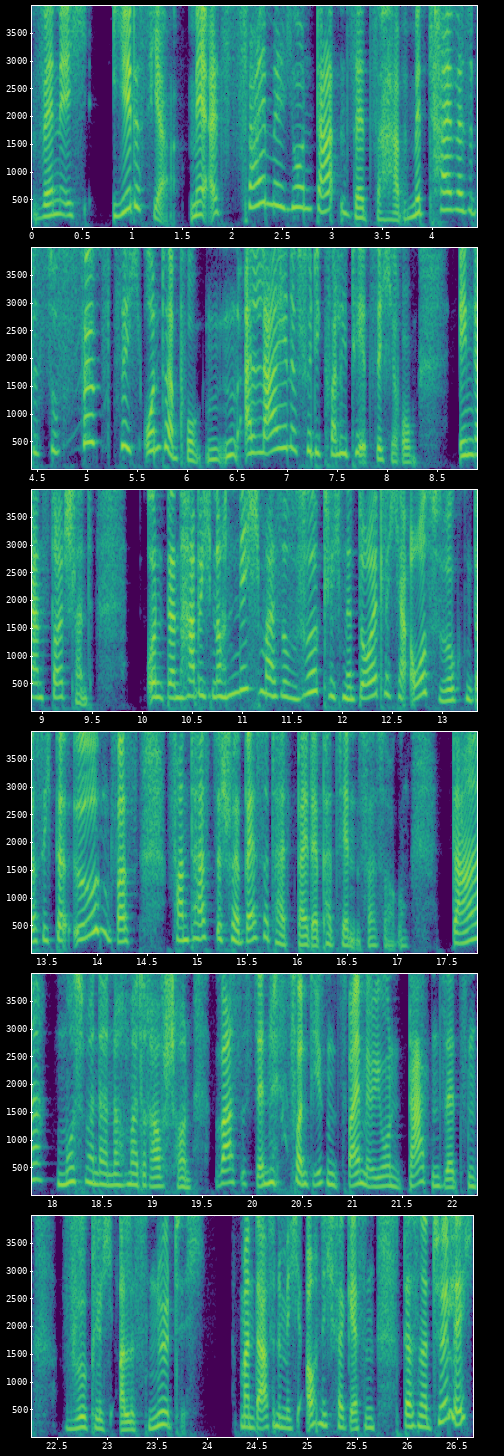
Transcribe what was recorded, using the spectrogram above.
wenn ich jedes Jahr mehr als zwei Millionen Datensätze habe, mit teilweise bis zu 50 Unterpunkten, alleine für die Qualitätssicherung in ganz Deutschland, und dann habe ich noch nicht mal so wirklich eine deutliche Auswirkung, dass sich da irgendwas fantastisch verbessert hat bei der Patientenversorgung. Da muss man dann nochmal drauf schauen, was ist denn von diesen zwei Millionen Datensätzen wirklich alles nötig? Man darf nämlich auch nicht vergessen, dass natürlich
